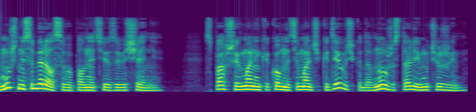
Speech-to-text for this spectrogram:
Муж не собирался выполнять ее завещание. Спавшие в маленькой комнате мальчик и девочка давно уже стали ему чужими.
